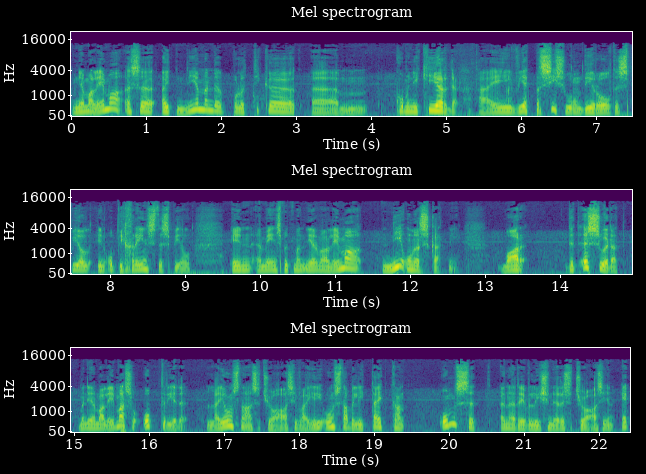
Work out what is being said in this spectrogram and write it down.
Meneer Malema is 'n uitnemende politieke ehm um, kommunikeerder. Hy weet presies hoe om die rol te speel en op die grens te speel. En 'n mens moet meneer Malema nie onderskat nie. Maar dit is so dat meneer Malema se optrede lei ons na 'n situasie waar hierdie onstabiliteit kan omsit in 'n revolusionêre situasie en ek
